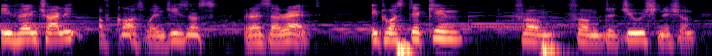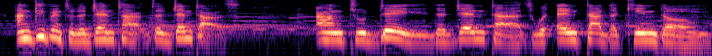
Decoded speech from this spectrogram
eventually, of course, when Jesus resurrect, it was taken from from the Jewish nation and given to the Gentile the Gentiles. And today the Gentiles will enter the kingdom.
